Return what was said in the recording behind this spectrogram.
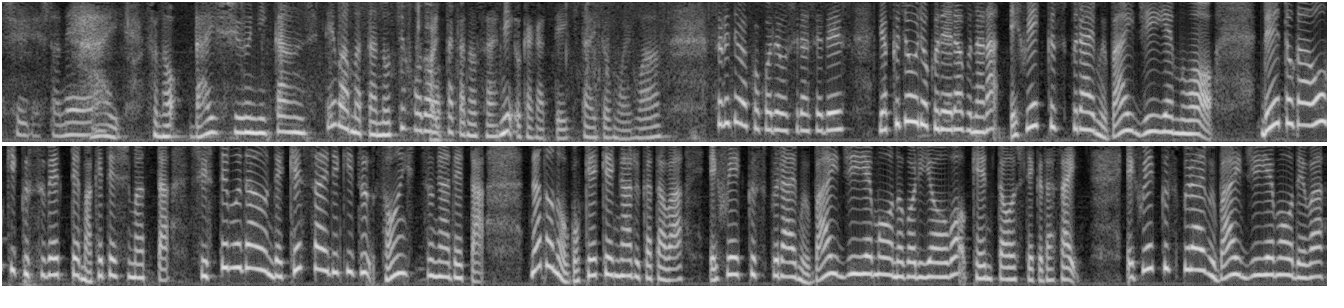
週でしたね。はい。その来週に関してはまた後ほど高野さんに伺っていきたいと思います。はい、それではここでお知らせです。約定力で選ぶなら FX プライム by GMO。レートが大きく滑って負けてしまった、システムダウンで決済できず損失が出た、などのご経験がある方は FX プライム by GMO のご利用を検討してください。FX プライム by GMO では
